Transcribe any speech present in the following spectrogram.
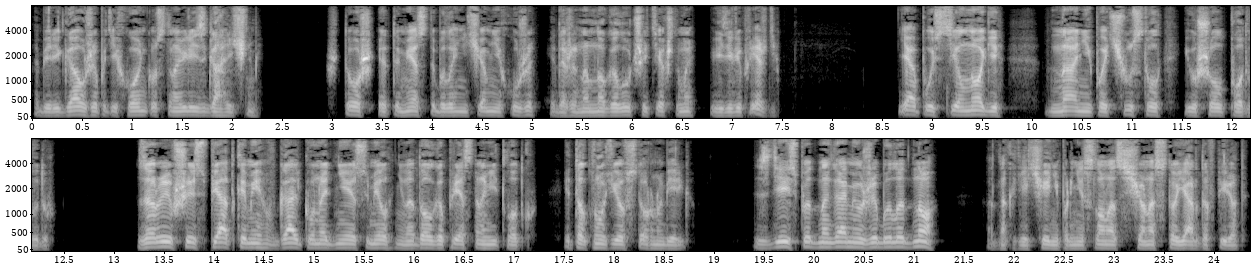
а берега уже потихоньку становились галечными. Что ж, это место было ничем не хуже и даже намного лучше тех, что мы видели прежде. Я опустил ноги, дна не почувствовал и ушел под воду. Зарывшись пятками в гальку на дне, сумел ненадолго приостановить лодку и толкнуть ее в сторону берега. Здесь под ногами уже было дно, однако течение пронесло нас еще на сто ярдов вперед.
